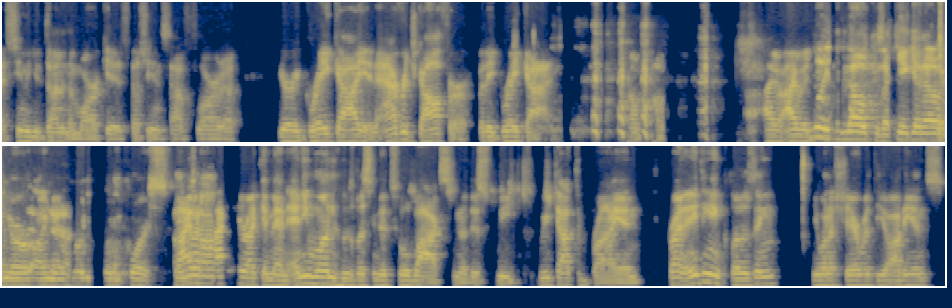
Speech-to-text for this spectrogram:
I've seen what you've done in the market, especially in South Florida. You're a great guy, an average golfer, but a great guy. Um, I, I, would really know because I can't get out on your on your 40, 40 course. I would highly recommend anyone who's listening to Toolbox, you know, this week, reach out to Brian. Brian, anything in closing you want to share with the audience?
